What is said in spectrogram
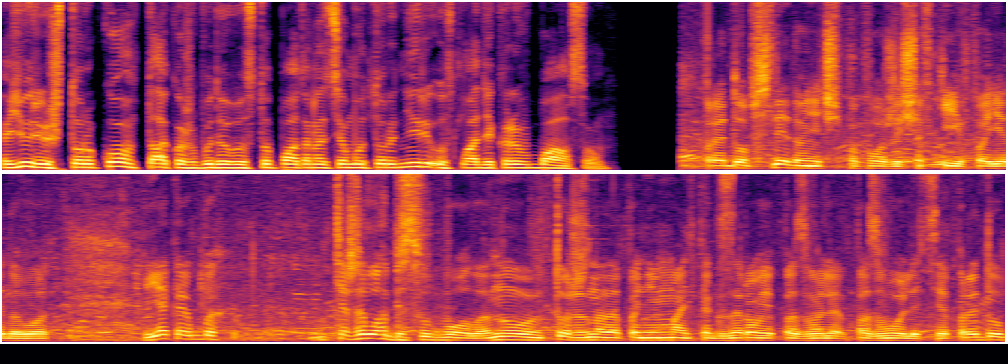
Юрій Штурко також буде виступати на цьому турнірі у складі Кривбасу. Пройду обследование чуть попозже, еще в Киев поеду. Вот. Я как бы тяжело без футбола. Ну, тоже надо понимать, как здоровье позволя, позволит себе. Пройду,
